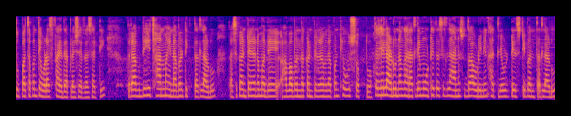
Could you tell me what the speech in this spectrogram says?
तुपाचा पण तेवढाच फायदा आहे आपल्या शरीरासाठी. तर अगदी हे छान महिनाभर टिकतात लाडू. तर असे कंटेनरमध्ये हवाबंद कंटेनरमध्ये आपण ठेवू शकतो. तर हे लाडू ना घरातले मोठे तसेच लहानसुद्धा आवडीने खातले. एवढे टेस्टी बनतात लाडू.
